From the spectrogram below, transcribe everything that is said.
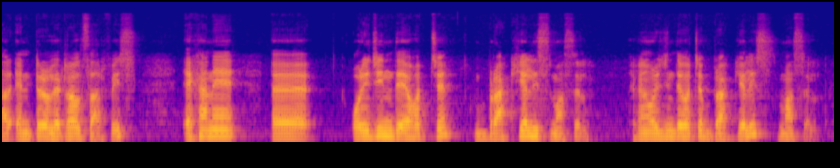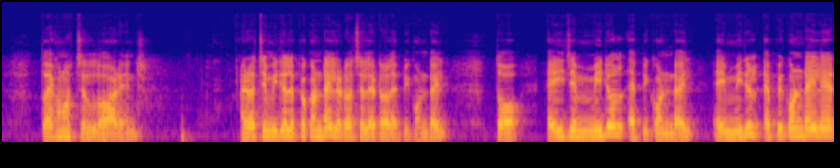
আর অ্যান্টেরোলেটারাল সারফেস এখানে অরিজিন দেওয়া হচ্ছে ব্রাকিয়ালিস মাসেল এখানে অরিজিন দেওয়া হচ্ছে ব্রাকিয়ালিস মাসেল তো এখন হচ্ছে লোয়ার এন্ড এটা হচ্ছে মিডিয়াল এপিকন্ডাইল এটা হচ্ছে লেটারাল এপিকন্ডাইল তো এই যে মিডল এপিকন্ডাইল এই মিডল এপিকন্ডাইলের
